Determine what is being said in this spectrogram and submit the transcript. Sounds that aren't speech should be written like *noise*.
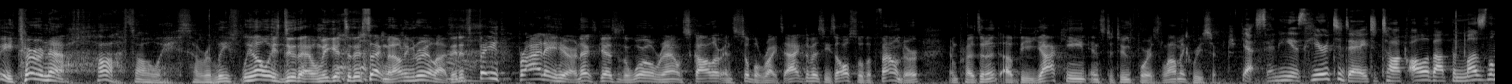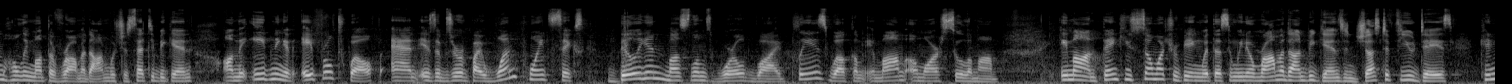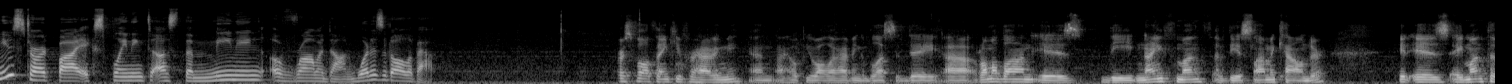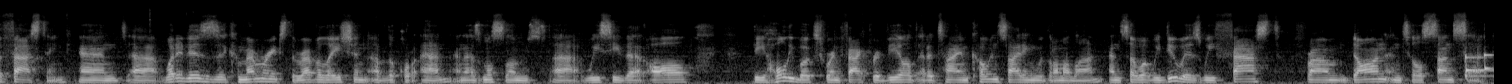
We turn now. Ah, it's always a relief. We always do that when we get to this segment. I don't even realize it. It's Faith Friday here. Our next guest is a world-renowned scholar and civil rights activist. He's also the founder and president of the Yaqeen Institute for Islamic Research. Yes, and he is here today to talk all about the Muslim holy month of Ramadan, which is set to begin on the evening of April 12th and is observed by 1.6 billion Muslims worldwide. Please welcome Imam Omar Suleiman. Imam, thank you so much for being with us. And we know Ramadan begins in just a few days. Can you start by explaining to us the meaning of Ramadan? What is it all about? First of all, thank you for having me, and I hope you all are having a blessed day. Uh, Ramadan is the ninth month of the Islamic calendar. It is a month of fasting, and uh, what it is is it commemorates the revelation of the Quran. And as Muslims, uh, we see that all the holy books were in fact revealed at a time coinciding with Ramadan. And so what we do is we fast from dawn until sunset,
